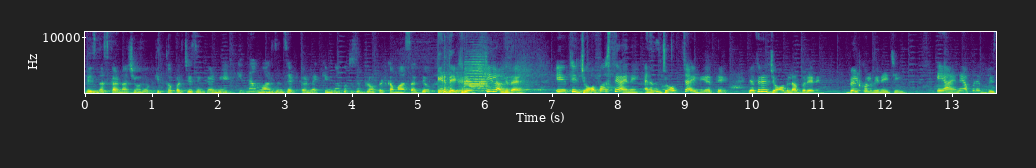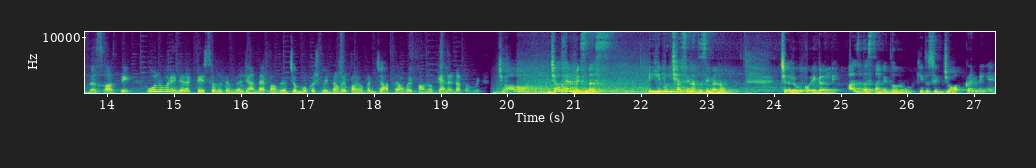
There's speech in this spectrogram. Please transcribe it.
ਬਿਜ਼ਨਸ ਕਰਨਾ ਚਾਹੁੰਦੇ ਹੋ, ਕਿੱਥੋਂ ਪਰਚੇਸਿੰਗ ਕਰਨੀ ਹੈ, ਕਿੰਨਾ ਮਾਰਜਨ ਸੈੱਟ ਕਰਨਾ ਹੈ, ਕਿੰਨਾ ਕੁ ਤੁਸੀਂ ਪ੍ਰੋਫਿਟ ਕਮਾ ਸਕਦੇ ਹੋ, ਭੀੜ ਦੇਖ ਰਹੇ ਹੋ, ਕੀ ਲੱਗਦਾ ਹੈ? ਇਹ ਇੱਥੇ ਜੌਬ ਵਾਸਤੇ ਆਏ ਨੇ, ਇਹਨਾਂ ਨੂੰ ਜੌਬ ਚਾਹੀਦੀ ਹੈ ਇੱਥੇ, ਜਾਂ ਫਿਰ ਇਹ ਜੌਬ ਲੱਭ ਰਹੇ ਨੇ? ਬਿਲਕੁਲ ਵੀ ਨਹੀਂ ਜੀ। ਇਹ ਆਏ ਨੇ ਆਪਣੇ ਬਿਜ਼ਨਸ ਵਾਸਤੇ। 올 ਓਵਰ ਇੰਡੀਆ ਦਾ ਟੇਸਟ ਤੁਹਾਨੂੰ ਤੇ ਮਿਲ ਜਾਂਦਾ ਹੈ, ਭਾਵੇਂ ਉਹ ਜੰਮੂ ਕਸ਼ਮੀਰ ਦਾ ਹੋਵੇ, ਭਾਵੇਂ ਉਹ ਪੰਜਾਬ ਦਾ ਹੋਵੇ, ਭਾਵੇਂ ਉਹ ਕੈਨੇਡਾ ਦਾ ਹੋਵੇ। ਜੌਬ ਜਾਂ ਫਿਰ ਬਿਜ਼ਨਸ ਇਹੀ ਪੁੱਛਿਆ ਸੀ ਨਾ ਤੁਸੀਂ ਮੈਨੂੰ। ਚਲੋ, ਕੋਈ ਗੱਲ ਨਹੀਂ। ਅੱਜ ਦੱਸਾਂਗੇ ਤੁਹਾਨੂੰ ਕਿ ਤੁਸੀਂ ਜੌਬ ਕਰਨੀ ਹੈ,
